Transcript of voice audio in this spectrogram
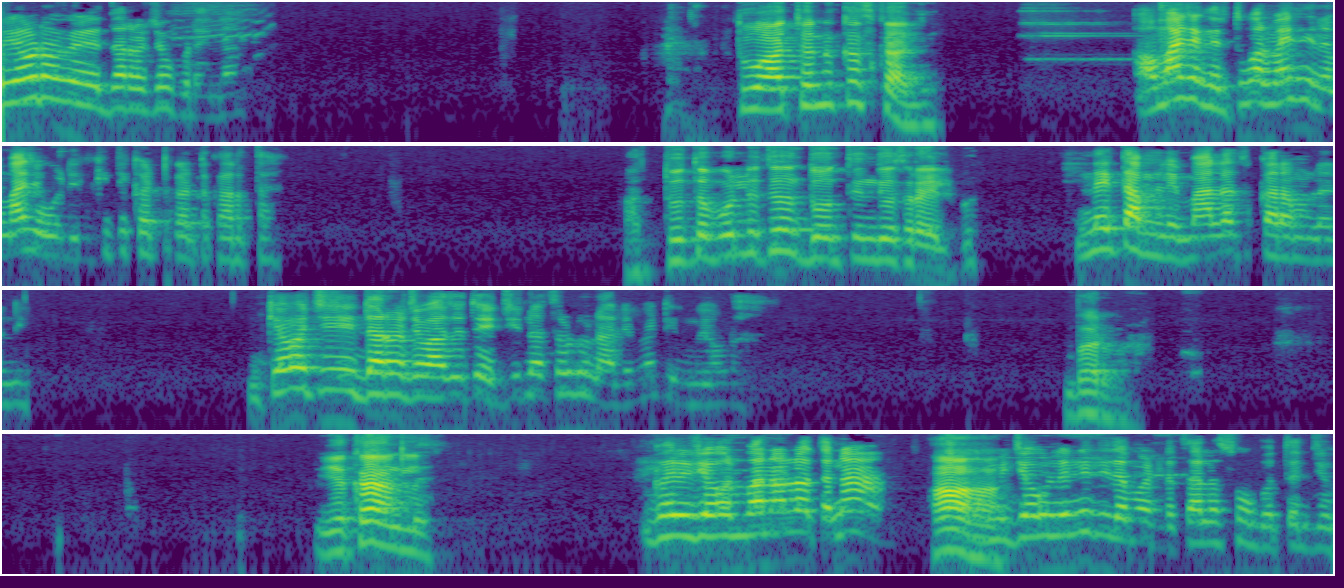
एवढा वेळ दरवाजा उघडायला? तू अचानक कस आली? अहो माझ्या घरी तुम्हाला माहिती आहे ना माझे वडील किती कटकट करतात. आ, तू तर बोलली होती ना दोन तीन दिवस राहील पण. नाही थांबले मलाच करमलं नाही. केव्हाची दरवाजा वाजवते जिना चढून आले माहिती मी एवढं? बरोबर हे काय आणलंय? घरी जेवण बनवलं होतं ना? हा हा. मी जेवले नाही तिथं म्हटलं चला सोबतच जेव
